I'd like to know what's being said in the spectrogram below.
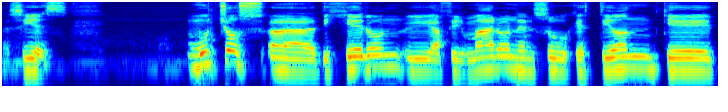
Así es. Muchos ah, dijeron y afirmaron en su gestión que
